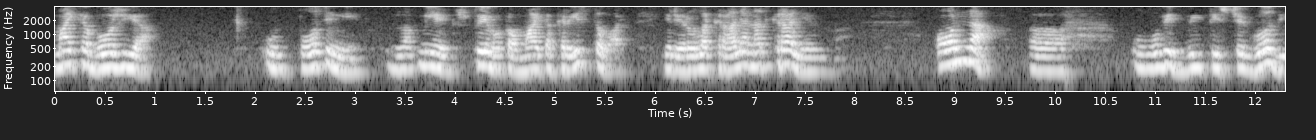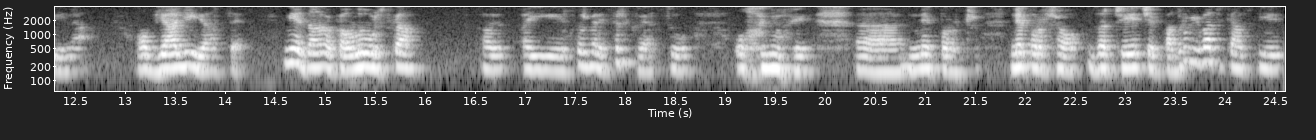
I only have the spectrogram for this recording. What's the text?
Majka Božija u posljednji, mi je štujemo kao majka Kristova, jer je rodila kralja nad kraljevima. Ona uh, u ovih 2000 godina objavljija se. Mi je znamo kao Lurska, a i službene crkve su o njoj neporočno, neporočno začeće. Pa drugi vatikanski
